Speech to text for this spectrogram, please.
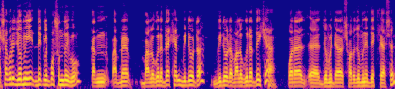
আশা করি জমি দেখলে পছন্দ হইব। কারণ আপনি ভালো করে দেখেন ভিডিওটা। ভিডিওটা ভালো করে দেখা পরে জমিটা সরজমিনে দেখতে আসেন।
